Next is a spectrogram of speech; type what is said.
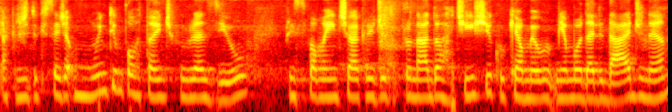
Acredito que seja muito importante para o Brasil Principalmente eu acredito pro nado artístico, que é a minha modalidade, né?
